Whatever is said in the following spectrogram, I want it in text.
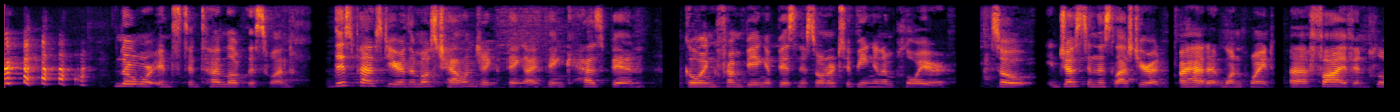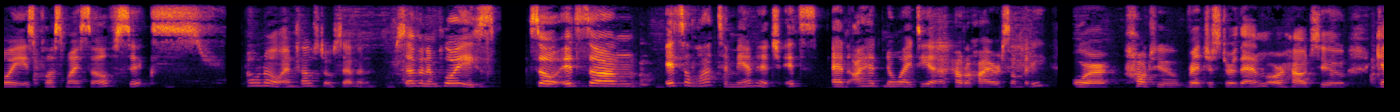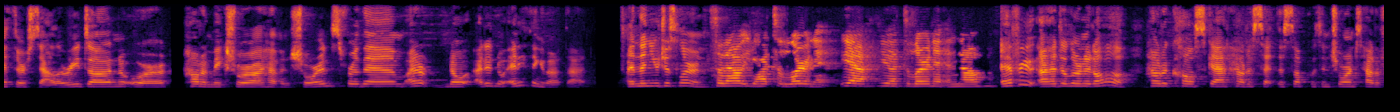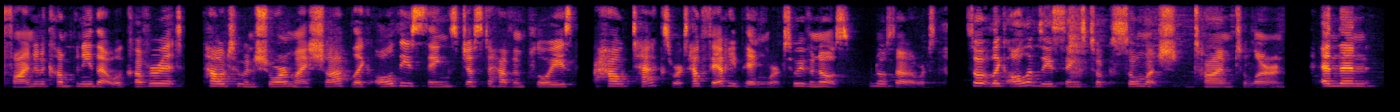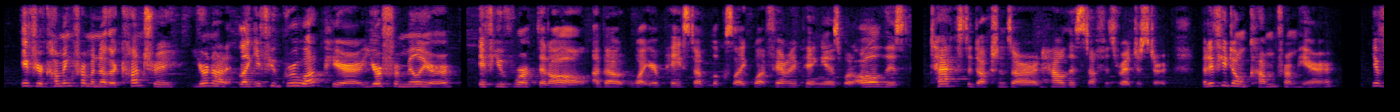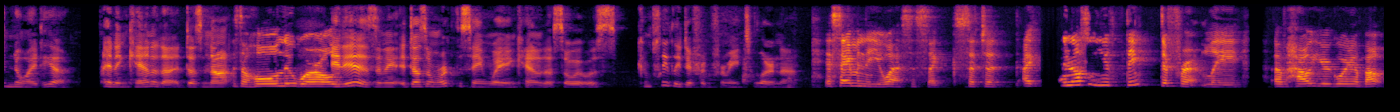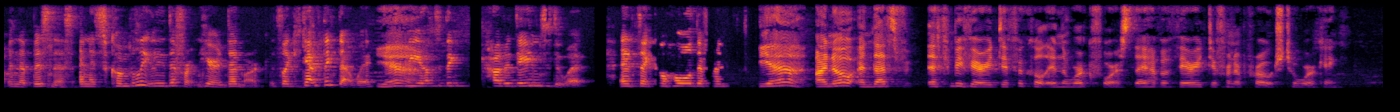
no more instant. I love this one. This past year, the most challenging thing I think has been going from being a business owner to being an employer. So just in this last year, I had at one point uh, five employees plus myself, six, Oh no, and Fausto seven, seven employees. So it's um it's a lot to manage. It's and I had no idea how to hire somebody or how to register them or how to get their salary done or how to make sure I have insurance for them. I don't know I didn't know anything about that. And then you just learn. So now you had to learn it. Yeah, you had to learn it and now every I had to learn it all. How to call SKAT, how to set this up with insurance, how to find a company that will cover it, how to insure my shop, like all these things just to have employees, how tax works, how Feriepenge works. Who even knows? Who knows how that works? So, like, all of these things took so much time to learn. And then, if you're coming from another country, you're not like if you grew up here, you're familiar, if you've worked at all, about what your pay stub looks like, what Feriepenge is, what all these tax deductions are, and how this stuff is registered. But if you don't come from here, you have no idea and in Canada, it does not. It's a whole new world. It is, and it, it doesn't work the same way in Canada. So it was completely different for me to learn that. Yeah, same in the U.S. It's like such a, I, and also you think differently of how you're going about in the business, and it's completely different here in Denmark. It's like you can't think that way. Yeah, you have to think how the Danes do it, and it's like a whole different. Yeah, I know, and that's it can be very difficult in the workforce. They have a very different approach to working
